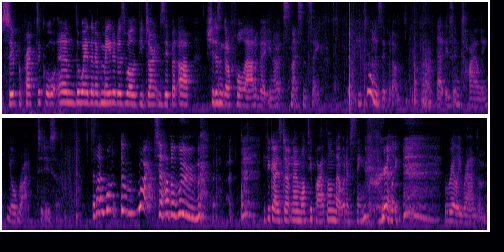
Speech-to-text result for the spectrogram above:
super practical and the way that I've made it as well, if you don't zip it up, she doesn't gotta fall out of it, you know, it's nice and safe. But if you do want to zip it up, that is entirely your right to do so but I want the right to have a womb. if you guys don't know Monty Python, that would have seemed really, really random.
